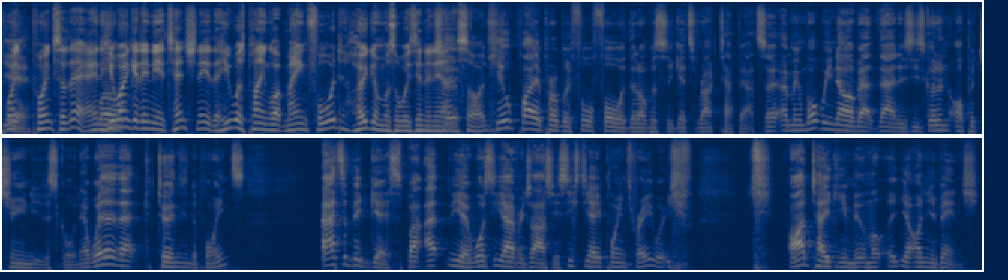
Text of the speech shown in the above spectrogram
point, Yeah. points are there, and he won't get any attention either. He was playing like main forward. Hogan was always in and out of the side. He'll play probably full forward that obviously gets ruck tap out. So I mean, what we know about that is he's got an opportunity to score. Now, whether that turns into points, that's a big guess. But at, yeah, what's the average last year? Sixty eight point three. Which I'd take him the- you know, on your bench.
